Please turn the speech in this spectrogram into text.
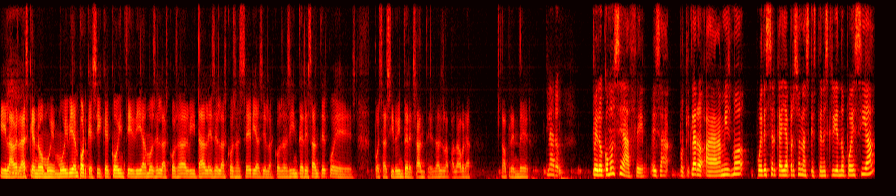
y la verdad es que no, muy, muy bien, porque sí que coincidíamos en las cosas vitales, en las cosas serias y en las cosas interesantes, pues, pues ha sido interesante, esa es la palabra, aprender. Claro. Pero ¿cómo se hace? Esa, porque claro, ahora mismo puede ser que haya personas que estén escribiendo poesía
